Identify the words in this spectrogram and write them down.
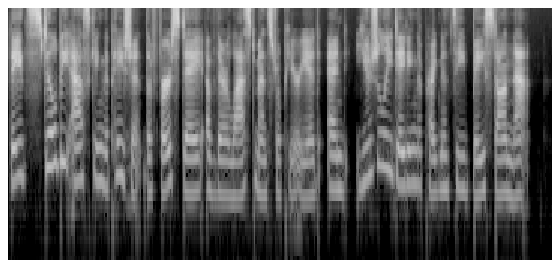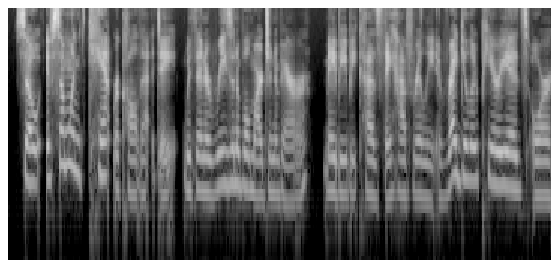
they'd still be asking the patient the first day of their last menstrual period and usually dating the pregnancy based on that. So, if someone can't recall that date within a reasonable margin of error, maybe because they have really irregular periods or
